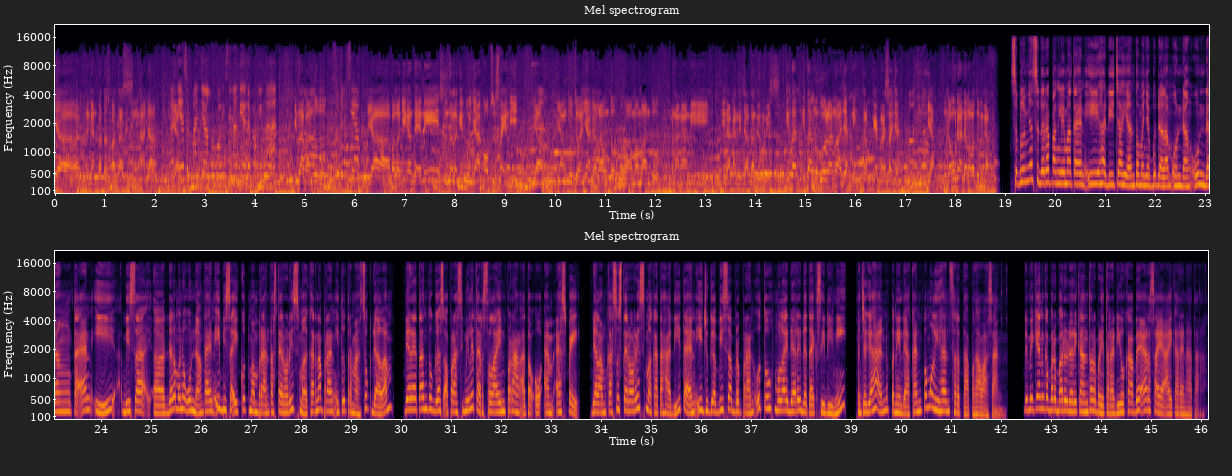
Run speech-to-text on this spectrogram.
ya dengan batas-batas yang ada. Artinya ya. sepanjang polisi nanti ada permintaan, kita bantu. Sudah siap. Ya, apalagi kan TNI sebentar lagi punya Kopsus TNI ya, nah. yang tujuannya adalah untuk uh, membantu menangani tindakan kejahatan teroris. Kita kita nunggu lanu aja nih, kepres saja. Oh, ya, mudah-mudahan dalam waktu dekat. Sebelumnya, Saudara Panglima TNI Hadi Cahyanto menyebut dalam Undang-Undang TNI bisa uh, dalam Undang-Undang TNI bisa ikut memberantas terorisme karena peran itu termasuk dalam deretan tugas operasi militer selain perang atau OMSP. Dalam kasus terorisme, kata Hadi, TNI juga bisa berperan utuh mulai dari deteksi dini, pencegahan, penindakan, pemulihan, serta pengawasan. Demikian kabar baru dari kantor Berita Radio KBR, saya Aika Renata.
